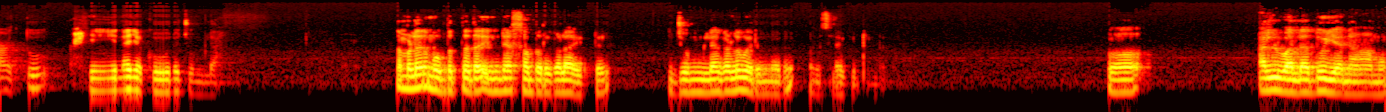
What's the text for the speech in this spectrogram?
അന്നഅത്തു ഹീന യകൂനു ജുംല. നമ്മൾ മുബത്തതിന്റെ ഖബറുകളായിട്ട് ജുംലകൾ വരുന്നത് മനസ്സിലാക്കിയിട്ടുണ്ട്. ഇപ്പോൾ അൽ വലതു യനാമു.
